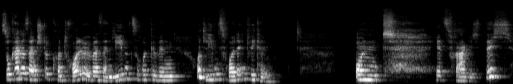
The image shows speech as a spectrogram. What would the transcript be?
So kann es ein Stück Kontrolle über sein Leben zurückgewinnen und Lebensfreude entwickeln. Und jetzt frage ich dich,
